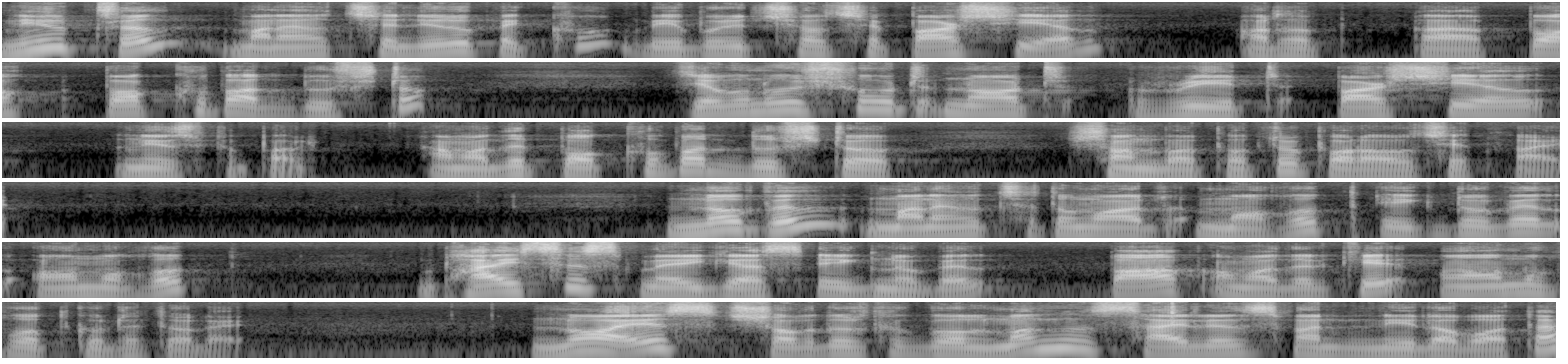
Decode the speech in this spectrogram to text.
নিউট্রাল মানে হচ্ছে নিরপেক্ষ, বিপরীত হচ্ছে পার্শিয়াল অর্থাৎ পক্ষপাত দুষ্ট। যেমন we should not read partial newspaper আমাদের পক্ষপাত দুষ্ট সংবাদপত্র পড়া উচিত নয়। নোবেল মানে হচ্ছে তোমার মহৎ ইগনোবেল অমহৎ। ভাইসেস মেগাস ইগনোবেল পাপ আমাদেরকে অমহৎ করে তোলে। নয়েস শব্দার্থ গোলমাল সাইলেন্স মানে নীরবতা।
